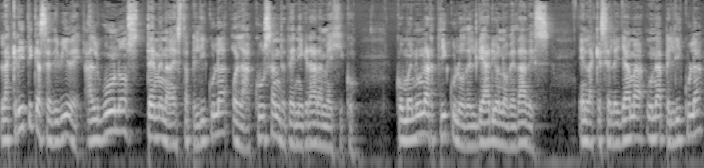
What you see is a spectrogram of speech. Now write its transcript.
La crítica se divide. Algunos temen a esta película o la acusan de denigrar a México, como en un artículo del diario Novedades, en la que se le llama una película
